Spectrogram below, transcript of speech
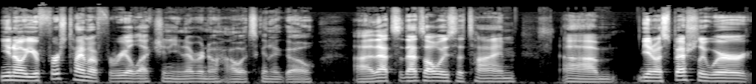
you know, your first time up for reelection, you never know how it's going to go. Uh, that's that's always the time, um, you know, especially where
